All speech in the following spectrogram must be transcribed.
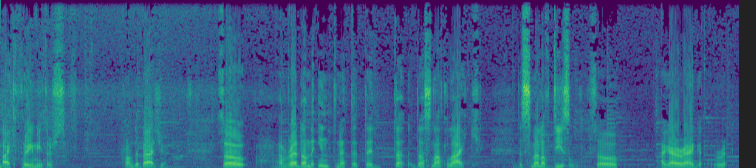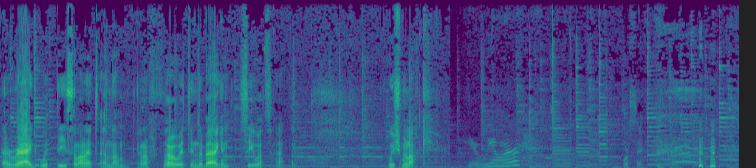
like 3 meters from the badger. So I've read on the internet that they do does not like the smell of diesel. So I got a rag, a rag with diesel on it, and I'm gonna throw it in the bag and see what's happened. Wish me luck. Here we are. For safety.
